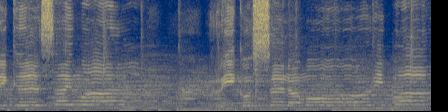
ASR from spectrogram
Riqueza y mal, ricos en amor y paz.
